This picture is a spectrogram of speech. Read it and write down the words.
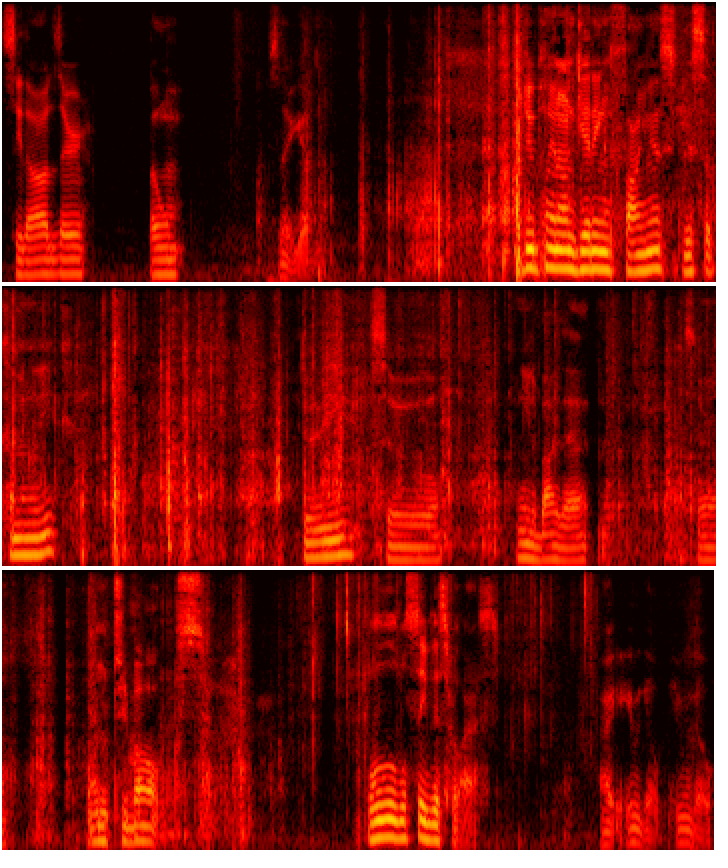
See the odds there? Boom. So there you go. I do plan on getting Finest this upcoming week. We? So Need to buy that. So empty box. We'll we'll save this for last. All right, here we go. Here we go.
